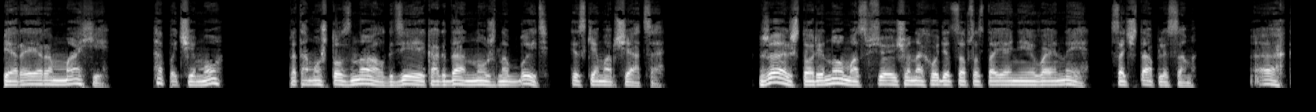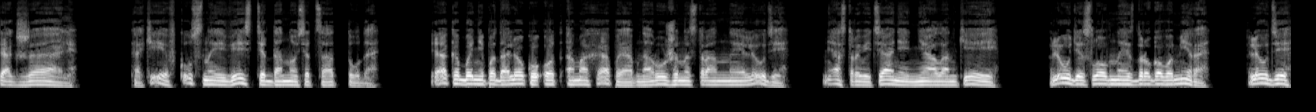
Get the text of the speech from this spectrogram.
Перейра Махи. А почему? Потому что знал, где и когда нужно быть и с кем общаться. Жаль, что Реномас все еще находится в состоянии войны с Ачтаплесом. Ах, как жаль. Какие вкусные вести доносятся оттуда. Якобы неподалеку от Амахапы обнаружены странные люди. Не островитяне, не аланкеи. Люди, словно из другого мира. Люди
